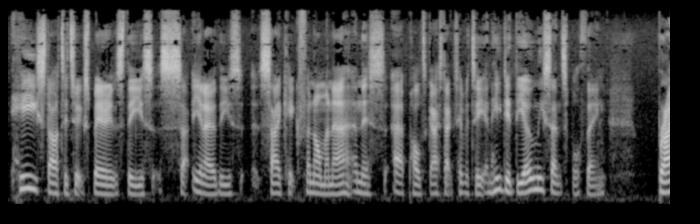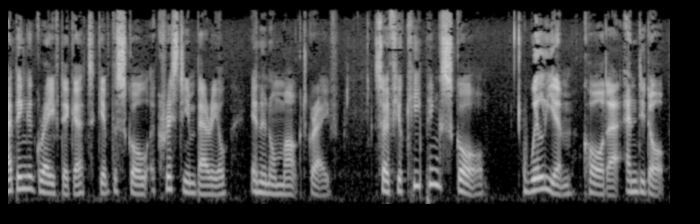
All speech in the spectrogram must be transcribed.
he started to experience these, you know, these psychic phenomena and this uh, poltergeist activity, and he did the only sensible thing, bribing a gravedigger to give the skull a Christian burial in an unmarked grave. So if you're keeping score, William Corder ended up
